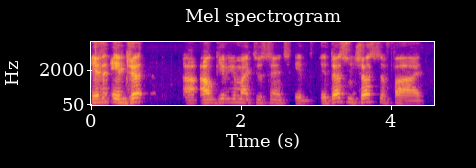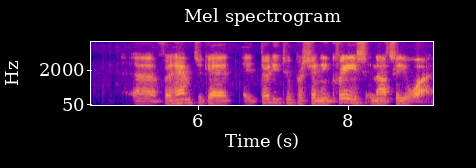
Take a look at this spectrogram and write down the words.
It it just I'll give you my two cents. It it doesn't justify uh, for him to get a 32% increase, and I'll tell you why.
